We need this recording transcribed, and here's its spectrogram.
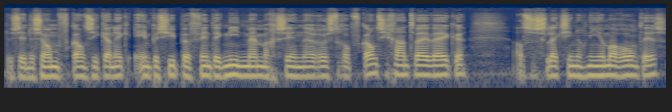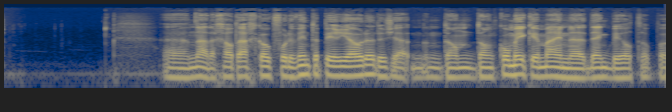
Dus in de zomervakantie kan ik in principe, vind ik niet met mijn gezin eh, rustig op vakantie gaan twee weken. Als de selectie nog niet helemaal rond is. Eh, nou, dat geldt eigenlijk ook voor de winterperiode. Dus ja, dan, dan, kom ik in mijn denkbeeld op eh,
